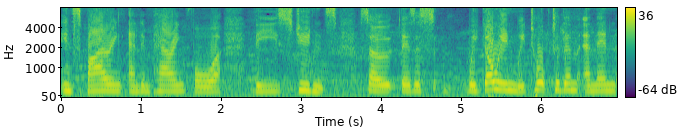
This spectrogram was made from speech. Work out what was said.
inspiring and empowering for the students. So there's a we go in, we talk to them, and then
